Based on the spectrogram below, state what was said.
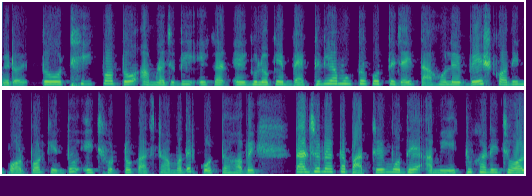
বেরোয়। তো ঠিক মতো আমরা যদি এইগুলোকে ব্যাকটেরিয়া মুক্ত করতে যাই, তাহলে বেশ কদিন পর পর কিন্তু এই ছোট্ট কাজটা আমাদের করতে হবে। তার জন্য একটা পাত্রের মধ্যে আমি একটুখানি জল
